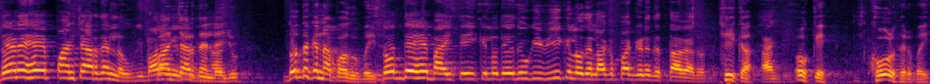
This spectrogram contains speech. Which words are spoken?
ਦਿਨ ਇਹ 5-4 ਦਿਨ ਲਊਗੀ ਬਾਹਲੇ ਪੰਜ ਚਾਰ ਨਹੀਂ ਦਿਨ ਲੈ ਜੂ। ਦੁੱਧ ਕਿੰਨਾ ਪਾ ਦੂ ਬਈ? ਦੁੱਧ ਇਹ 22-23 ਕਿਲੋ ਦੇ ਦੂਗੀ 20 ਕਿਲੋ ਦੇ ਲਗਭਗ ਇਹਨੇ ਦਿੱਤਾ ਹੋਇਆ ਦੁੱਧ। ਠੀਕ ਆ। ਹਾਂਜੀ। ਓਕੇ। ਖੋਲ ਫਿਰ ਬਈ।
